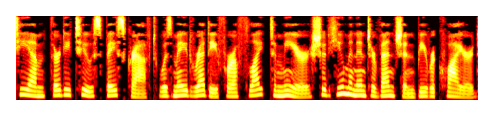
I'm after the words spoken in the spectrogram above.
TM-32 spacecraft was made ready for a flight to Mir should human intervention be required.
